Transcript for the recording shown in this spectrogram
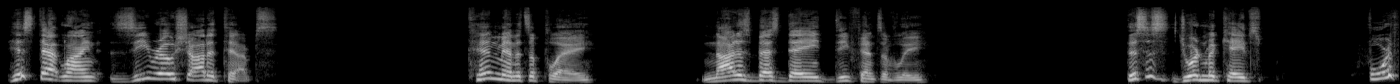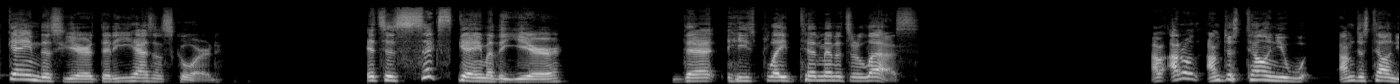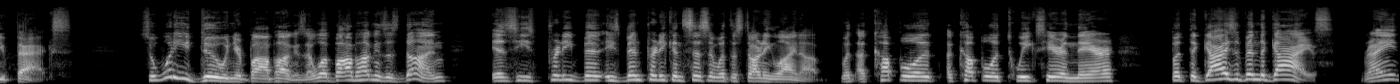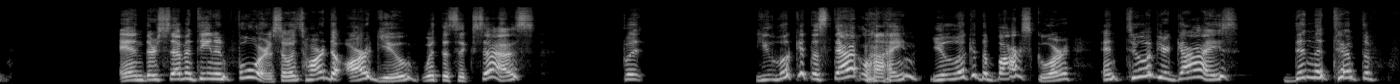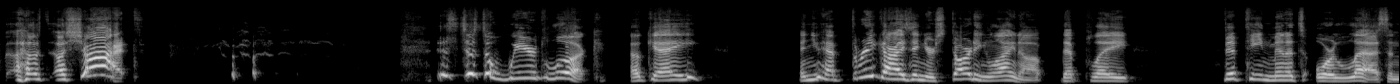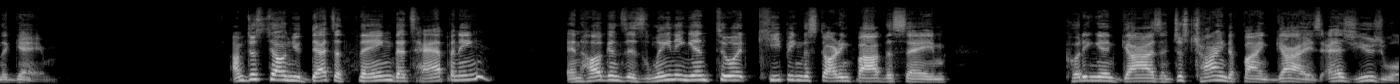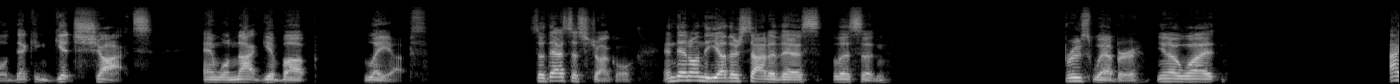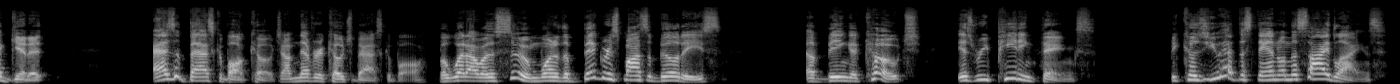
his stat line zero shot attempts, 10 minutes of play, not his best day defensively. This is Jordan McCabe's fourth game this year that he hasn't scored. It's his sixth game of the year that he's played 10 minutes or less. I, I don't, I'm just telling you, I'm just telling you facts. So what do you do when you're Bob Huggins? Now, what Bob Huggins has done is he's pretty been he's been pretty consistent with the starting lineup with a couple of a couple of tweaks here and there, but the guys have been the guys, right? And they're 17 and 4, so it's hard to argue with the success, but you look at the stat line, you look at the box score, and two of your guys didn't attempt a, a, a shot. it's just a weird look. Okay. And you have three guys in your starting lineup that play 15 minutes or less in the game. I'm just telling you that's a thing that's happening. And Huggins is leaning into it, keeping the starting five the same, putting in guys and just trying to find guys, as usual, that can get shots and will not give up layups. So that's a struggle. And then on the other side of this, listen, Bruce Weber, you know what? I get it. As a basketball coach, I've never coached basketball, but what I would assume one of the big responsibilities of being a coach is repeating things because you have to stand on the sidelines.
